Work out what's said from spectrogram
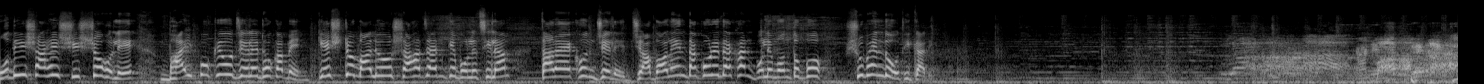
মোদী শাহের শিষ্য হলে ভাইপোকেও জেলে ঢোকাবেন কেষ্ট বালু ও শাহজাহানকে বলেছিলাম তারা এখন জেলে যা বলেন তা করে দেখান বলে মন্তব্য শুভেন্দু অধিকারী বাপ বেটা কি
